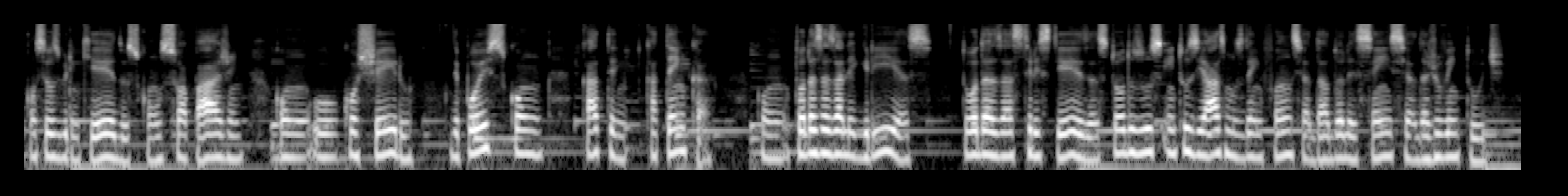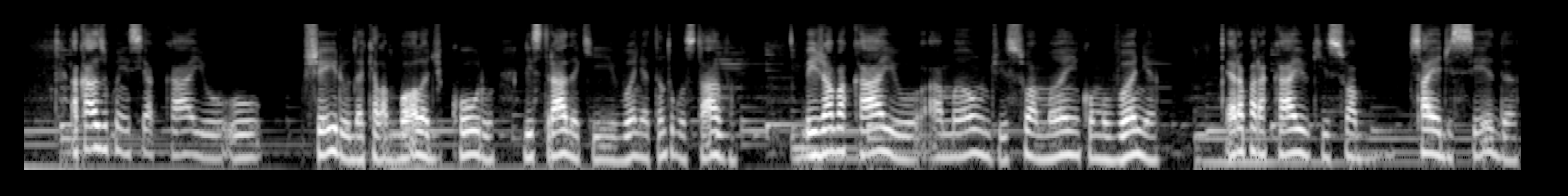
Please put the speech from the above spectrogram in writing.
com seus brinquedos, com sua pagem, com o cocheiro, depois com Katenka, com todas as alegrias todas as tristezas, todos os entusiasmos da infância, da adolescência, da juventude. Acaso conhecia Caio o cheiro daquela bola de couro listrada que Vânia tanto gostava? Beijava Caio a mão de sua mãe como Vânia? Era para Caio que sua saia de seda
